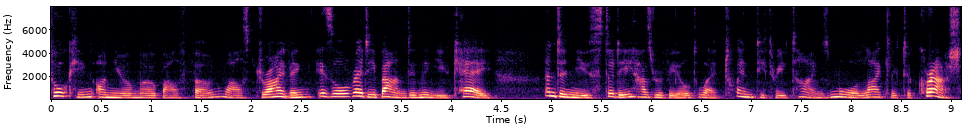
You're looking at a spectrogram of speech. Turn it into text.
Talking on your mobile phone whilst driving is already banned in the UK, and a new study has revealed we're 23 times more likely to crash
